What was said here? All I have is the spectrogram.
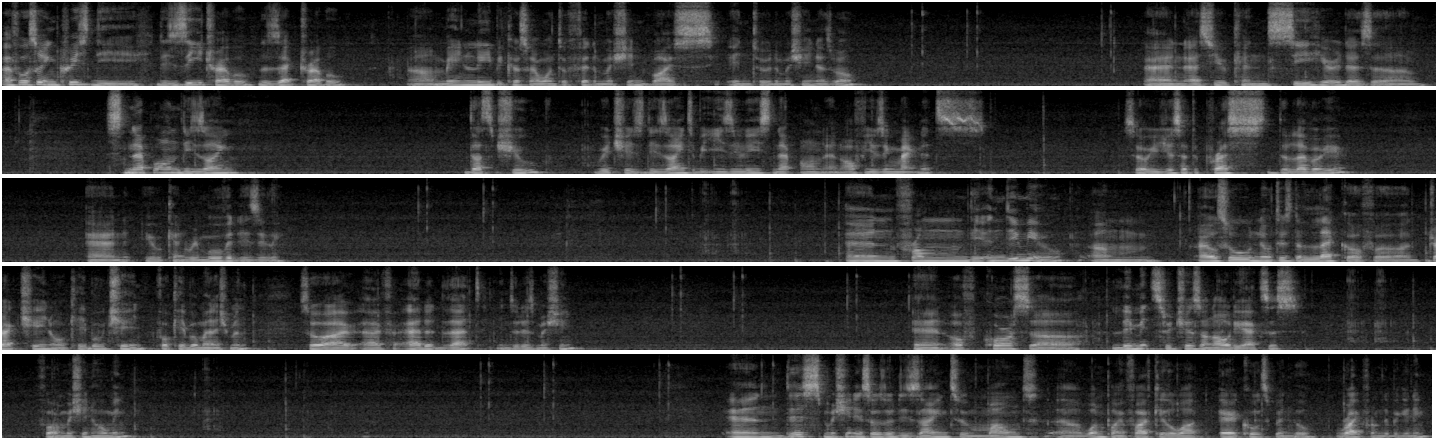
I've also increased the the Z travel the Z travel uh, mainly because I want to fit the machine vise into the machine as well. And as you can see here there's a snap-on design dust shoe which is designed to be easily snap on and off using magnets. So you just have to press the lever here and you can remove it easily. And from the Indy um, I also noticed the lack of uh, drag chain or cable chain for cable management. So I, I've added that into this machine and of course uh, limit switches on all the axes for machine homing. And this machine is also designed to mount a 1.5 kilowatt air cooled spindle right from the beginning.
